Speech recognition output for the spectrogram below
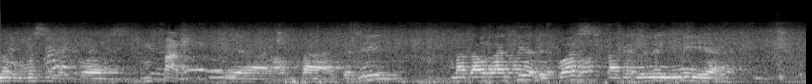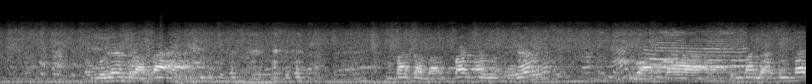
lemes Adik Bos. Empat. Ya, empat. Jadi empat tahun lagi adik bos pakai lilin ini ya. Umurnya berapa? empat tambah empat sama dengan delapan. Sempat nggak sempat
